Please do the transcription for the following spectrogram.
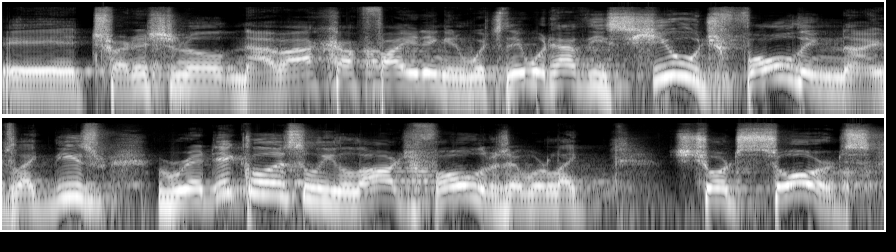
uh, traditional navaja fighting in which they would have these huge folding knives, like these ridiculously large folders that were like short swords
